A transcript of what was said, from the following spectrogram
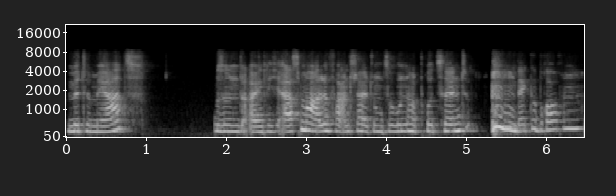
Mitte März sind eigentlich erstmal alle Veranstaltungen zu 100 Prozent weggebrochen.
